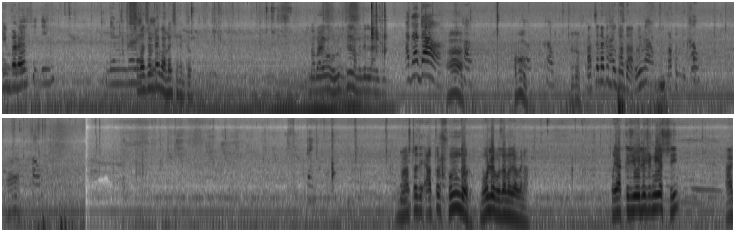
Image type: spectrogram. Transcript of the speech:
ডিম পাড়া তোমার জলটাই ভালো হয়েছে কিন্তু। বাবা একবার হলুদ দিন আমাদের লাগবে হ্যাঁ। খাব? ঠিক আছে। খাচ্ছে না কিন্তু দাদা? হুম। মাছটা যে এত সুন্দর বলে বোঝানো যাবে না। ওই এক কেজি ইলিশ নিয়ে এসছি। আর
